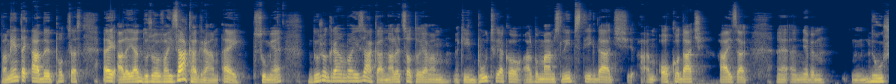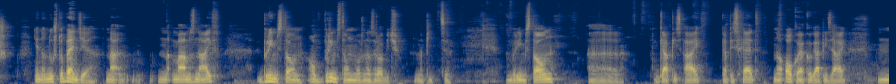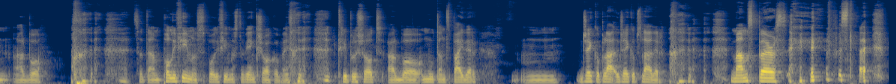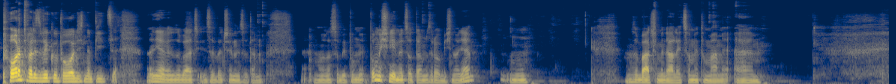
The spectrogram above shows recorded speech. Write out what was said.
Pamiętaj, aby podczas. Ej, ale ja dużo w Isaaca gram. Ej, w sumie dużo gram w Isaaca, no ale co to? Ja mam jakiś but jako, albo mam slipstick dać, oko dać, Isaac, e, e, nie wiem, nóż. Nie no, nóż to będzie. Na, na, mam z knife. Brimstone. O, brimstone można zrobić na pizzy. Brimstone. E, Guppy's Eye. Guppy's Head. No, oko jako Guppy's Eye. Mm, Albo co tam? Polyphemus. Polyphemus to większe oko. Triple Shot albo Mutant Spider. Mm, Jacob La Jacob's Ladder. Mam Spurs. Portfel zwykły położyć na pizzę. No nie wiem, zobaczy, zobaczymy co tam. Można sobie pomy pomyślimy, co tam zrobić, no nie? Mm. Zobaczmy dalej, co my tu mamy. Em.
